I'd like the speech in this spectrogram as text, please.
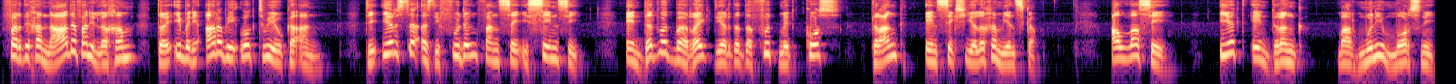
Vir die genade van die liggaam dui Ibn Arabi ook twee hoeke aan. Die eerste is die voeding van sy essensie en dit word bereik deur dit te voed met kos, drank en seksuele gemeenskap. Allah sê: Eet en drink, maar moenie mors nie.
